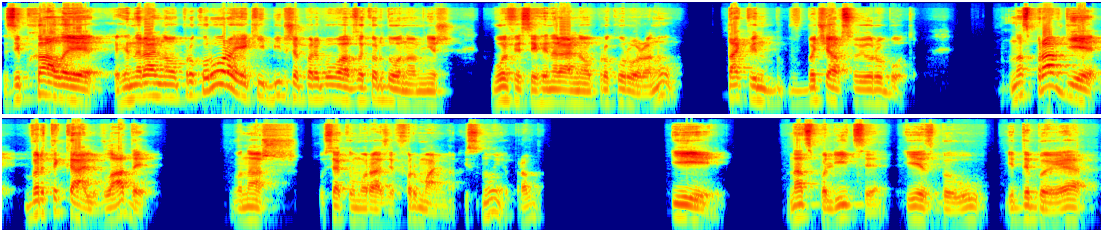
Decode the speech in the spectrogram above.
зіпхали генерального прокурора, який більше перебував за кордоном, ніж в офісі генерального прокурора. Ну, так він вбачав свою роботу. Насправді, вертикаль влади, вона ж у всякому разі формально існує, правда? І Нацполіція, і СБУ, і ДБР.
